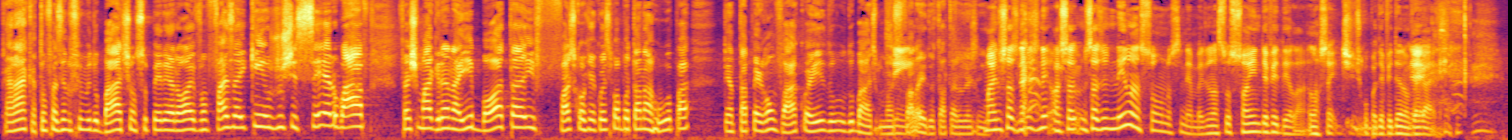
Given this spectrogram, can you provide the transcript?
Caraca, estão fazendo o filme do Batman, super-herói, vamos, faz aí quem? O Justiceiro, ah, fecha uma grana aí, bota e faz qualquer coisa pra botar na rua pra tentar pegar um vácuo aí do, do Batman. Mas Sim. fala aí do Tartarugas Ninja. Mas nos Estados, Unidos, nem, nos Estados Unidos nem lançou no cinema, ele lançou só em DVD lá. Lançou, desculpa, DVD não, É. VHS.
